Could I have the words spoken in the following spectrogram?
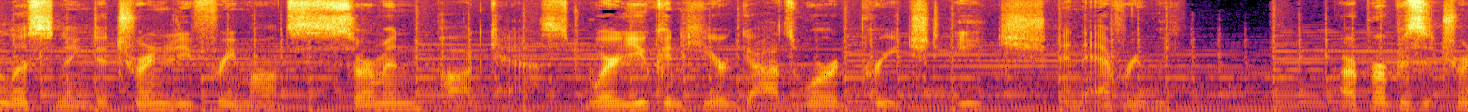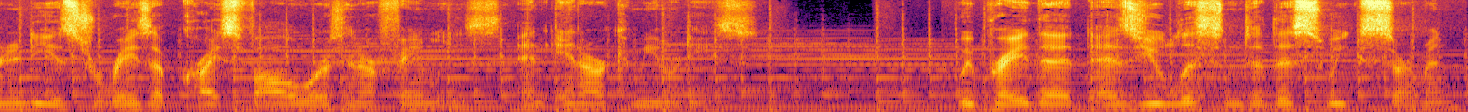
listening to Trinity Fremont's Sermon Podcast, where you can hear God's Word preached each and every week. Our purpose at Trinity is to raise up Christ followers in our families and in our communities. We pray that as you listen to this week's sermon,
